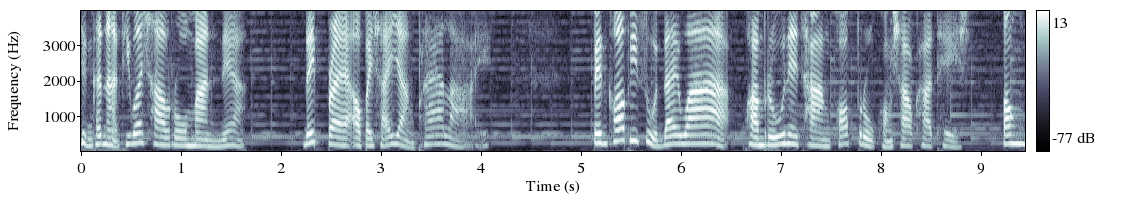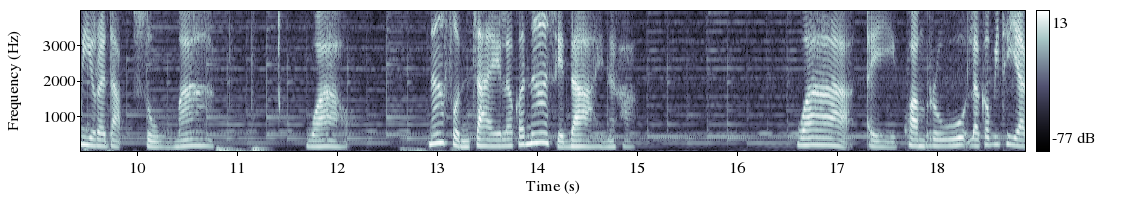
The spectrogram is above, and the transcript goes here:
ถึงขนาดที่ว่าชาวโรมันเนี่ยได้แปลเอาไปใช้อย่างแพร่หลาย เป็นข้อพิสูจน์ได้ว่าความรู้ในทางเพาะปลูกของชาวคาเทจต้องมีระดับสูงมาก ว้าว น่าสนใจแล้วก็น่าเสียดายนะคะ ว่าไอความรู้แล้วก็วิทยา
